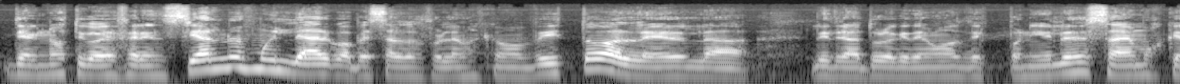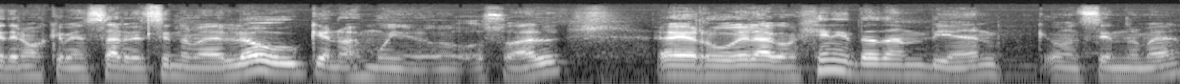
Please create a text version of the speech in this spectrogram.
diagnóstico diferencial no es muy largo a pesar de los problemas que hemos visto. Al leer la literatura que tenemos disponible, sabemos que tenemos que pensar del síndrome de Lowe, que no es muy usual. Eh, rubela congénita también, un síndrome.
